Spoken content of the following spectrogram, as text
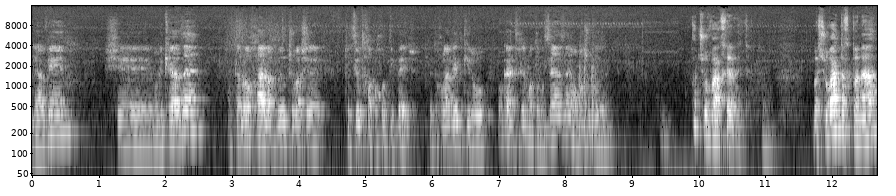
להבין שבמקרה הזה אתה לא חייב להחזיר תשובה שתוציא אותך פחות טיפש. אתה יכול להגיד כאילו, אוקיי, אני צריך ללמוד את הנושא הזה, או משהו כזה. או תשובה אחרת. בשורה התחתונה,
